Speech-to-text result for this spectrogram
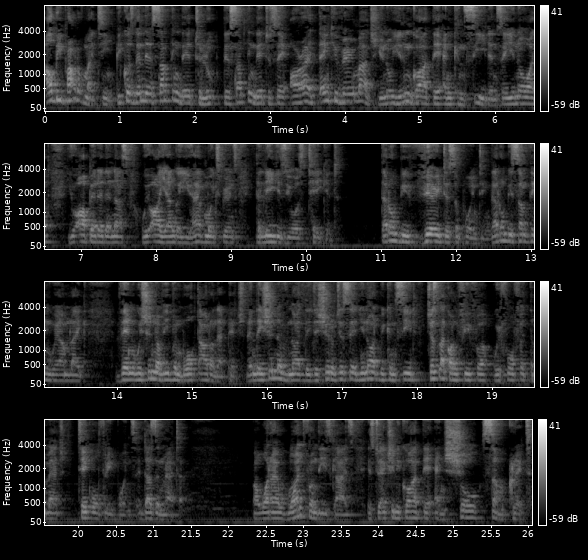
I'll be proud of my team because then there's something there to look, there's something there to say, all right, thank you very much. You know, you didn't go out there and concede and say, you know what, you are better than us. We are younger. You have more experience. The league is yours. Take it. That'll be very disappointing. That'll be something where I'm like, then we shouldn't have even walked out on that pitch. Then they shouldn't have not, they should have just said, you know what, we concede, just like on FIFA, we forfeit the match, take all three points. It doesn't matter. But what I want from these guys is to actually go out there and show some grit.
